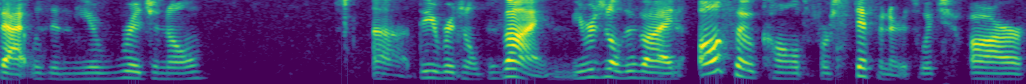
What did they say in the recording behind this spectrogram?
that was in the original uh, the original design. The original design also called for stiffeners, which are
